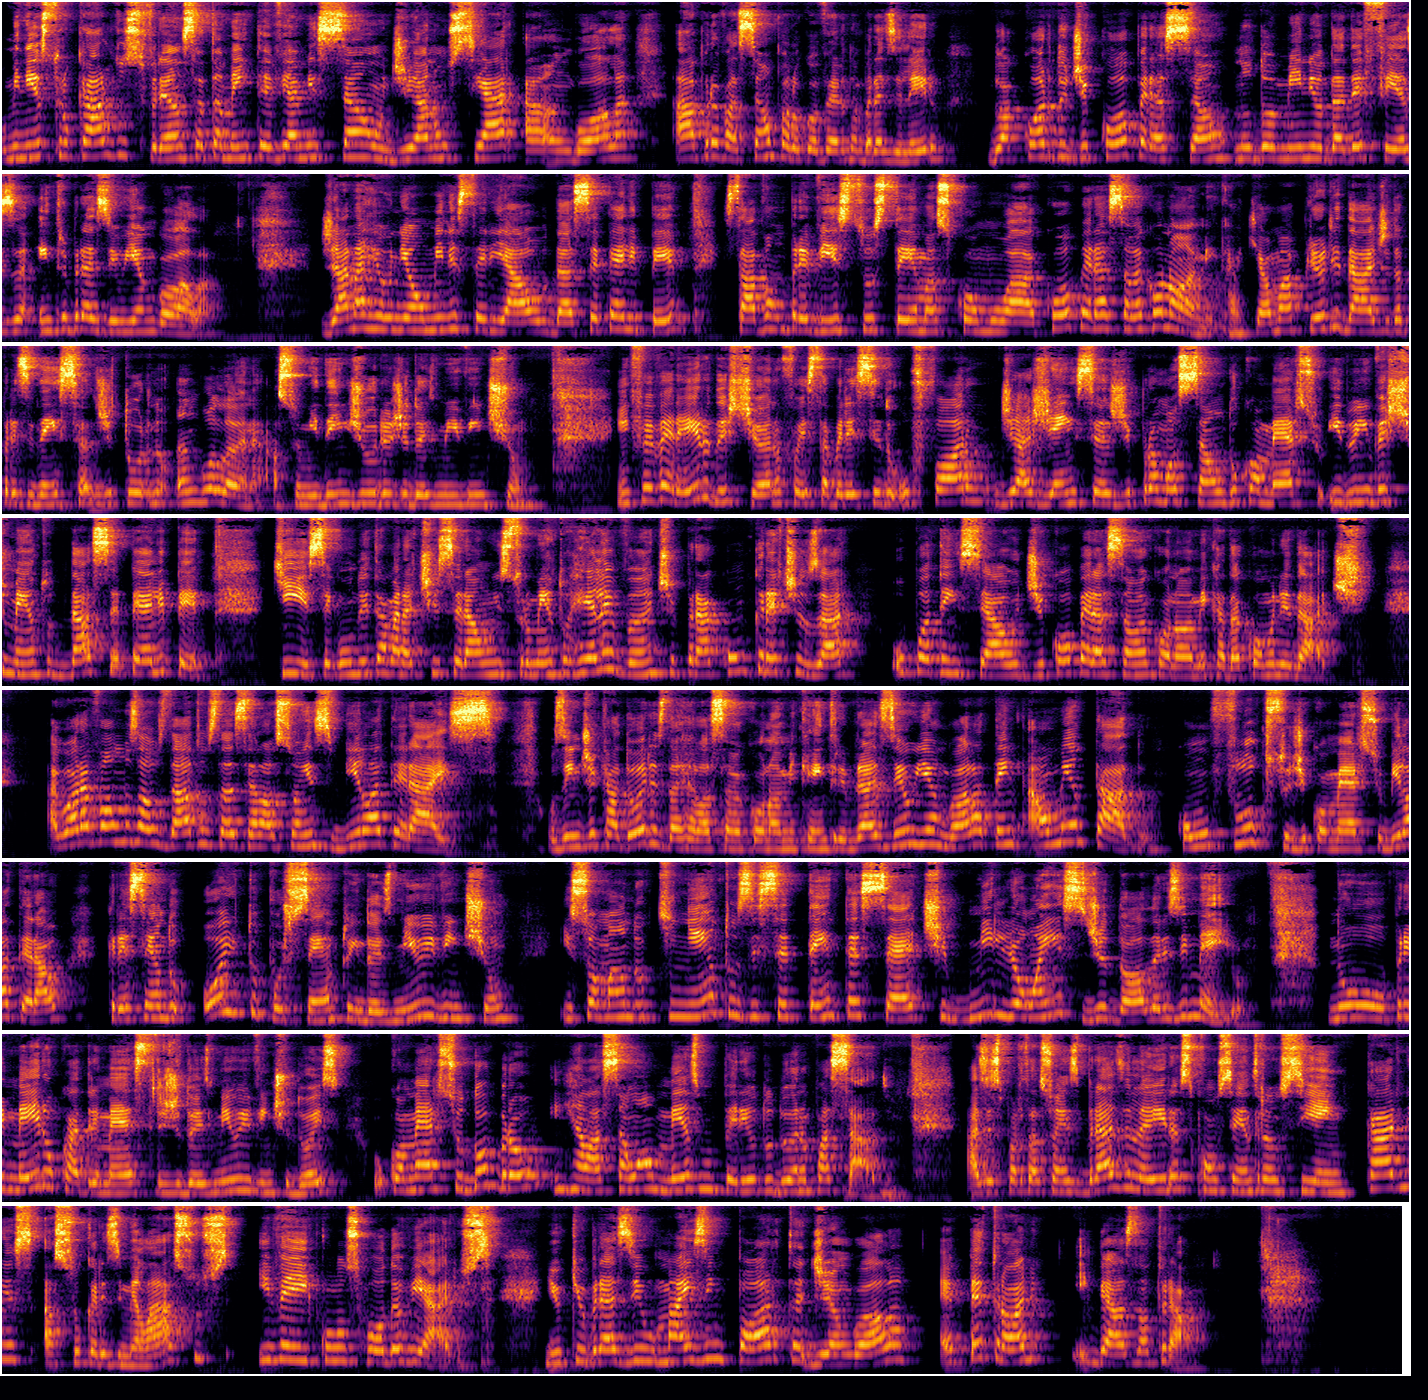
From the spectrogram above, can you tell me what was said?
O ministro Carlos França também teve a missão de anunciar a Angola a aprovação pelo governo brasileiro do acordo de cooperação no domínio da defesa entre Brasil e Angola. Já na reunião ministerial da CPLP, estavam previstos temas como a cooperação econômica, que é uma prioridade da presidência de turno angolana, assumida em julho de 2021. Em fevereiro deste ano, foi estabelecido o Fórum de Agências de Promoção do Comércio e do Investimento da CPLP, que, segundo Itamaraty, será um instrumento relevante para concretizar o potencial de cooperação econômica da comunidade. Agora vamos aos dados das relações bilaterais. Os indicadores da relação econômica entre Brasil e Angola têm aumentado, com o fluxo de comércio bilateral crescendo 8% em 2021 e somando 577 milhões de dólares e meio. No primeiro quadrimestre de 2022, o comércio dobrou em relação ao mesmo período do ano passado. As exportações brasileiras concentram-se em carnes, açúcares e melaços e veículos rodoviários. E o que o Brasil mais importa de Angola é petróleo e gás natural.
